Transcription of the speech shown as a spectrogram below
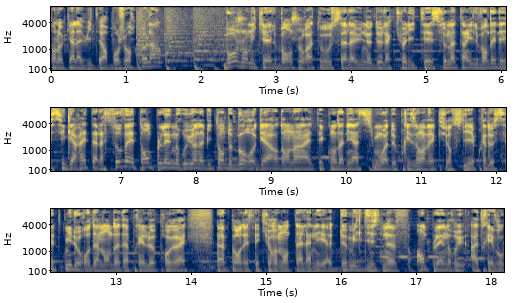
Local à 8h. Bonjour Colin. Bonjour Mickaël, bonjour à tous. À la une de l'actualité, ce matin, il vendait des cigarettes à la sauvette en pleine rue. Un habitant de Beauregard dans l'un a été condamné à six mois de prison avec sursis et près de 7000 euros d'amende d'après le progrès euh, pour des faits qui remontent à l'année 2019 en pleine rue à Trévoux.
